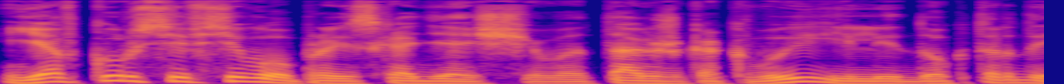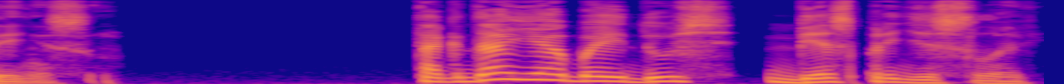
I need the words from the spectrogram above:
Я в курсе всего происходящего, так же, как вы или доктор Деннисон». «Тогда я обойдусь без предисловий.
